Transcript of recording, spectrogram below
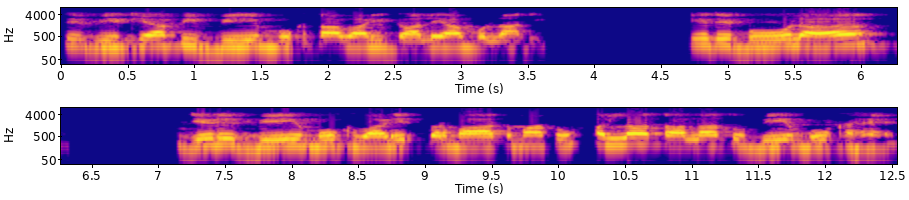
ਤੇ ਵੇਖਿਆ ਵੀ ਬੇਮੁਖਤਾ ਵਾਲੀ ਗੱਲ ਆ ਮੁੱਲਾਂ ਦੀ। ਇਹਦੇ ਬੋਲ ਜਿਹੜੇ ਬੇਮੁਖ ਵਾਲੇ ਪਰਮਾਤਮਾ ਤੋਂ, ਅੱਲਾਹ ਤਾਲਾ ਤੋਂ ਬੇਮੁਖ ਹੈ।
